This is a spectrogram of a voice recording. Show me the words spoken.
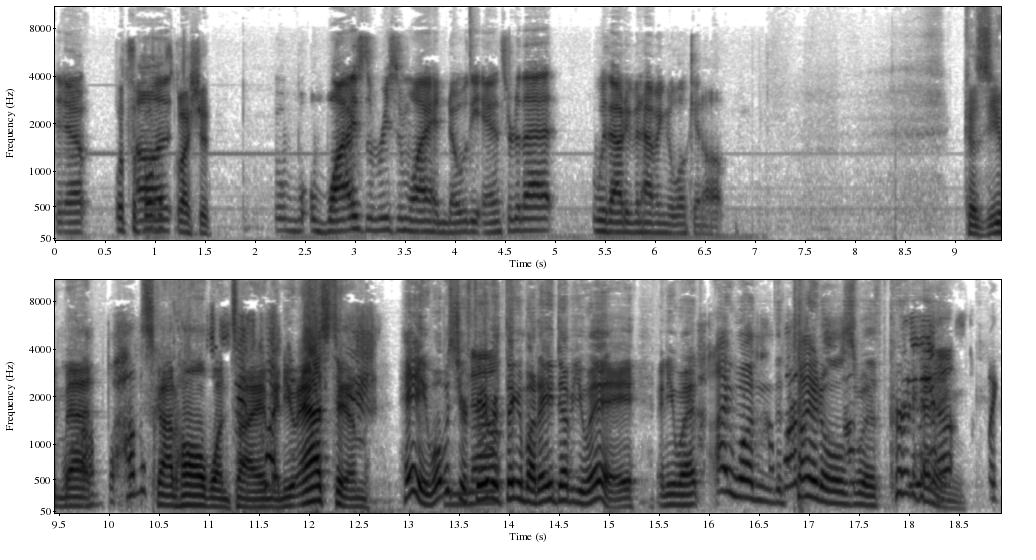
Yep. What's the Uh, bonus question? Why is the reason why I know the answer to that without even having to look it up? Because you met Well, how the- Scott Hall one time and you asked him, "Hey, what was your No. favorite thing about AWA?" And he went, "I won the about- titles with Curt Hennig." Like,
